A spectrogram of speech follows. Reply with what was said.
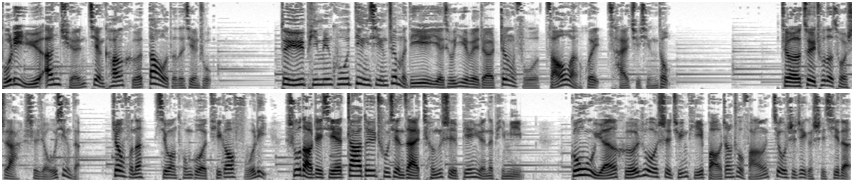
不利于安全、健康和道德的建筑。对于贫民窟定性这么低，也就意味着政府早晚会采取行动。这最初的措施啊，是柔性的。政府呢，希望通过提高福利，疏导这些扎堆出现在城市边缘的平民。公务员和弱势群体保障住房就是这个时期的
